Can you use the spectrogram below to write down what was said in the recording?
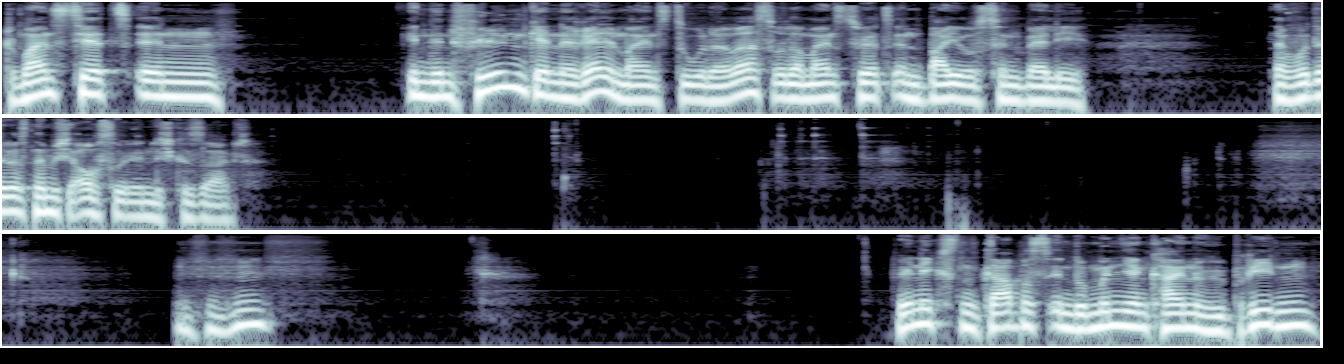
Du meinst jetzt in, in den Filmen generell, meinst du, oder was? Oder meinst du jetzt in Biosyn Valley? Da wurde das nämlich auch so ähnlich gesagt. Mhm. Wenigstens gab es in Dominion keine Hybriden.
